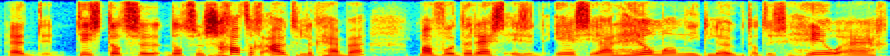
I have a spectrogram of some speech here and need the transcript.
Het is dat ze, dat ze een schattig uiterlijk hebben. Maar voor de rest is het eerste jaar helemaal niet leuk. Dat is heel erg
